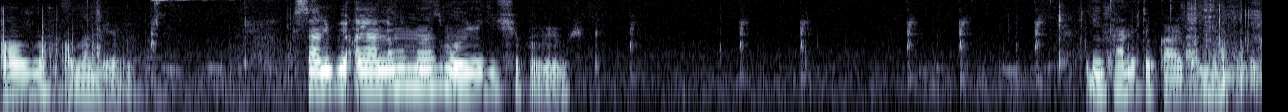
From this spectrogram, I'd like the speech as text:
Allah alamıyorum. Bir saniye bir ayarlamam lazım. Oyuna giriş yapamıyorum İnternet yok galiba ondan dolayı.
